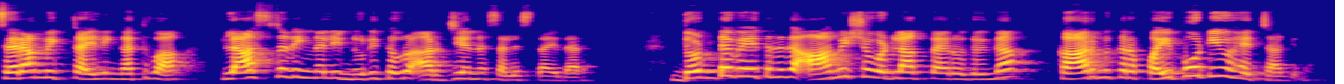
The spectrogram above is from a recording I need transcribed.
ಸೆರಾಮಿಕ್ ಟೈಲಿಂಗ್ ಅಥವಾ ಪ್ಲಾಸ್ಟರಿಂಗ್ನಲ್ಲಿ ನುರಿತವರು ಅರ್ಜಿಯನ್ನು ಸಲ್ಲಿಸ್ತಾ ಇದ್ದಾರೆ. ದೊಡ್ಡ ವೇತನದ ಆಮಿಷ ಒಡ್ಲಾಗ್ತಾ ಇರೋದ್ರಿಂದ ಕಾರ್ಮಿಕರ ಪೈಪೋಟಿಯೂ ಹೆಚ್ಚಾಗಿದೆ.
